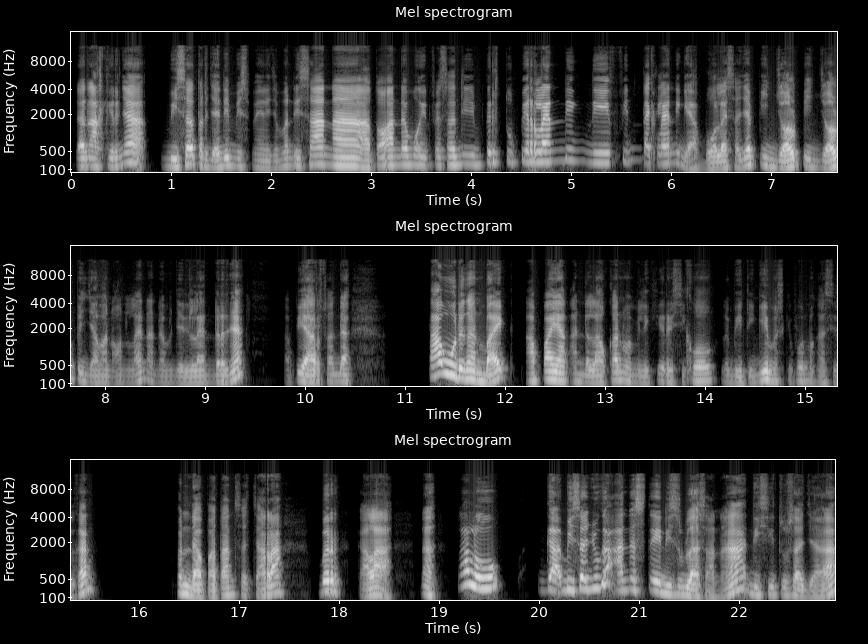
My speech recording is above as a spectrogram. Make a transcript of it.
Dan akhirnya bisa terjadi mismanagement di sana atau Anda mau investasi di peer to peer lending di fintech lending ya boleh saja pinjol pinjol pinjaman online Anda menjadi lendernya. Tapi harus Anda tahu dengan baik apa yang Anda lakukan memiliki risiko lebih tinggi meskipun menghasilkan pendapatan secara berkala. Nah, lalu nggak bisa juga Anda stay di sebelah sana, di situ saja,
